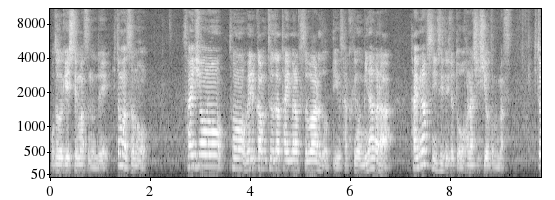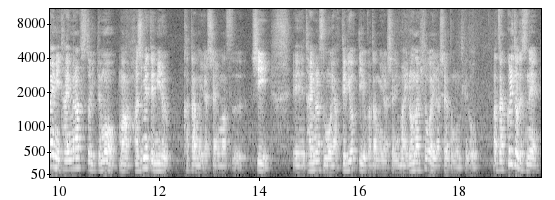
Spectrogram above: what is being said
ー、お届けしてますので、ひとまずその、最初の、その、Welcome to the Time Lapse World っていう作品を見ながら、タイムラプスについてちょっとお話ししようと思います。ひとえにタイムラプスといっても、まあ、初めて見る方もいらっしゃいますし、えー、タイムラプスもうやってるよっていう方もいらっしゃい、まあ、いろんな人がいらっしゃると思うんですけど、まあ、ざっくりとですね、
